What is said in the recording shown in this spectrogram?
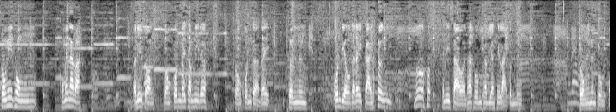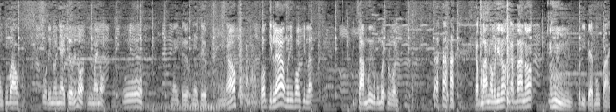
ทงนี้ทงคงไม่นานปะอันนี้สองสองคนได้ซ้ำนี่เด้อสองคนก็ได้เครื่องหนึ่ง คนเดียวก็ได้กายเครื่องอีกโอ้อันนี้สาวอะถ้าทมทำยังใช้หลายคนหมูทงนี้มันทงของผู้เบาโอ้ได้หน่อยใหญ่เติบนิดหน่อยลุงไม่หน่อยโอ้ใหญ่เติบใหญ่เติบเอาพอกินแล้วมื้อนี้พอกินแล้วกินสามมื้อกับบุ้มเบิดทุกวันกลับบ้านเนาะวันนี้เนาะกลับบ้านเนาะพอดีแปดโมงปลาย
